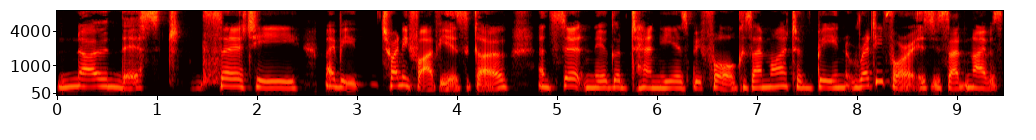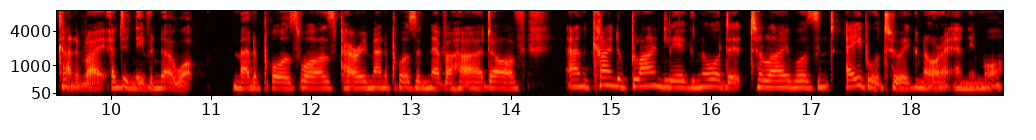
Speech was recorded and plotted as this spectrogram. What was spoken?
known this 30, maybe 25 years ago, and certainly a good 10 years before, because I might have been ready for it, as you said. And I was kind of like, I didn't even know what menopause was, perimenopause I'd never heard of, and kind of blindly ignored it till I wasn't able to ignore it anymore.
